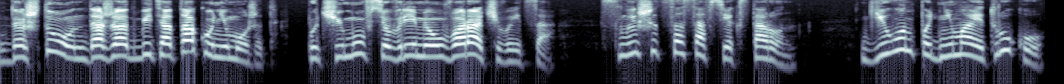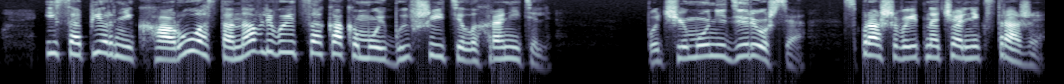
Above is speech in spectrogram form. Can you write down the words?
«Да что, он даже отбить атаку не может! Почему все время уворачивается?» Слышится со всех сторон. Геон поднимает руку, и соперник Хару останавливается, как и мой бывший телохранитель. «Почему не дерешься?» – спрашивает начальник стражи.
